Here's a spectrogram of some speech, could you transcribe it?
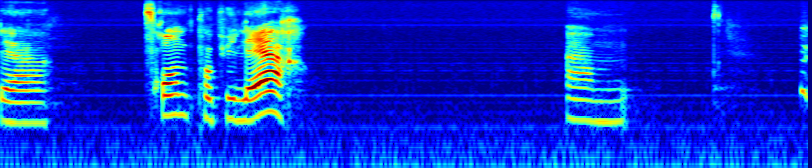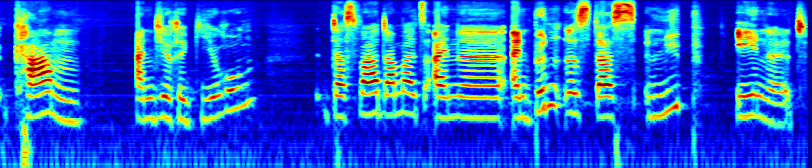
Der Front Populaire ähm, kamen an die Regierung. Das war damals eine, ein Bündnis, das NÜB ähnelt.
